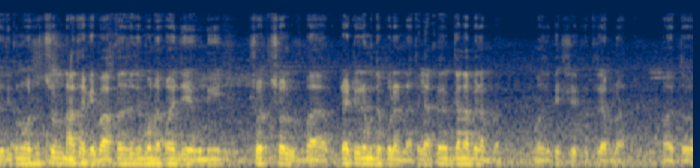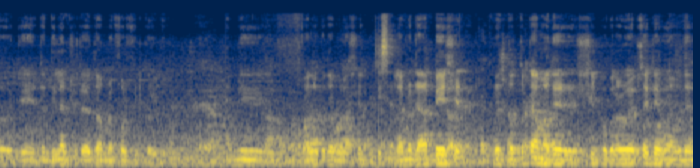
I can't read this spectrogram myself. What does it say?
যদি কোনো অসচ্ছল না থাকে বা আপনাদের যদি মনে হয় যে উনি সচ্ছল বা ক্রাইটেরিয়ার মধ্যে পড়েন না, তাহলে আপনি জানাবেন আমরা। আমাদেরকে সেক্ষেত্রে আমরা হয়তো যে এটা দিলাম, সেটা হয়তো আমরা ফরফিট করে আপনি ভালো কথা বলেছেন। আমরা যারা পেয়েছেন ওই তথ্যটা আমাদের শিল্পকলার ওয়েবসাইটে এবং আমাদের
